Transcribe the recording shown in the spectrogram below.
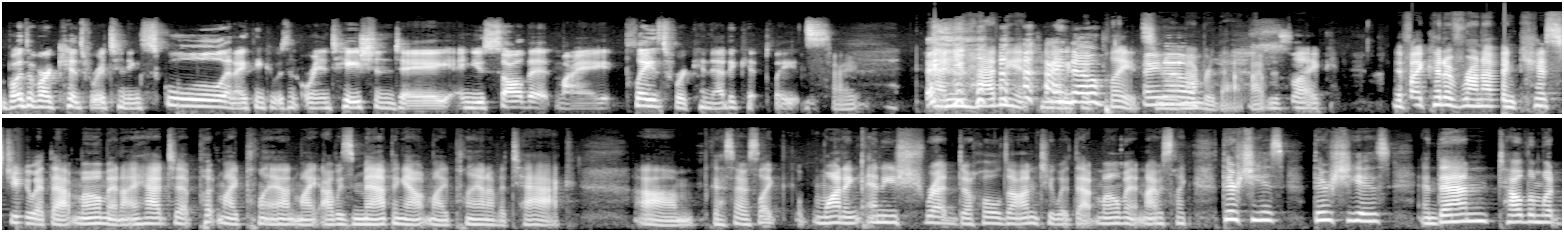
both of our kids were attending school and i think it was an orientation day and you saw that my plates were connecticut plates right and you had me at Connecticut know, plates. You remember that? I was like, if I could have run up and kissed you at that moment, I had to put my plan. My I was mapping out my plan of attack um, because I was like wanting any shred to hold on to at that moment. And I was like, there she is, there she is. And then tell them what,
